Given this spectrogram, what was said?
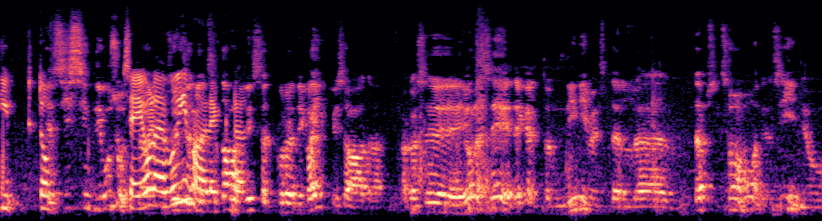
tipp-topp. ja siis sind ei usuta. see ei ole võimalik, sa tahad noh. lihtsalt kuradi kaifi saada, aga see ei ole see, tegelikult on inimestel äh, täpselt samamoodi siin ju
